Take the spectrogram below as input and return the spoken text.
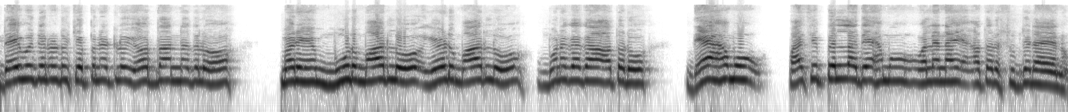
దైవజనుడు చెప్పినట్లు యోర్దాన్ నదిలో మరి మూడు మార్లు ఏడు మార్లు మునగగా అతడు దేహము పసిపిల్ల దేహము వలన అతడు శుద్ధుడయ్యాను.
